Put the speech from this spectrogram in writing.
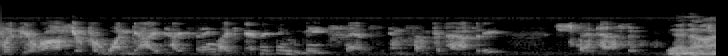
flip your roster for one guy type thing. Like everything made sense in some capacity. It's just fantastic. yeah, no, I,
